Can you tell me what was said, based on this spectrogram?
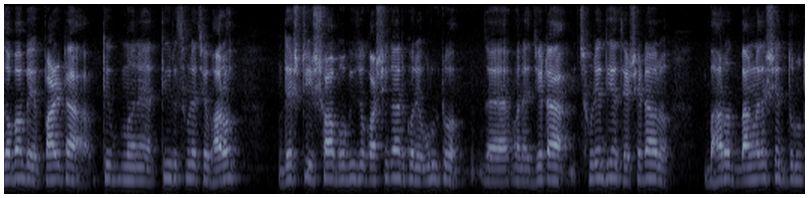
জবাবে পাল্টা মানে তীর ছুঁড়েছে ভারত। দেশটি সব অভিযোগ অস্বীকার করে উল্টো মানে যেটা ছুড়ে দিয়েছে সেটা হলো ভারত বাংলাদেশের দ্রুত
